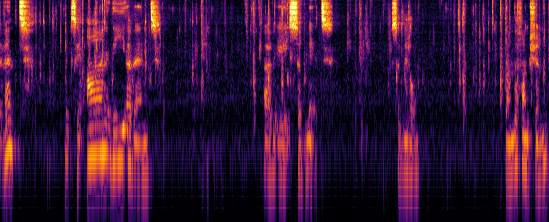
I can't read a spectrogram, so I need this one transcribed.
event, like say on the event of a submit, submittal, run the function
